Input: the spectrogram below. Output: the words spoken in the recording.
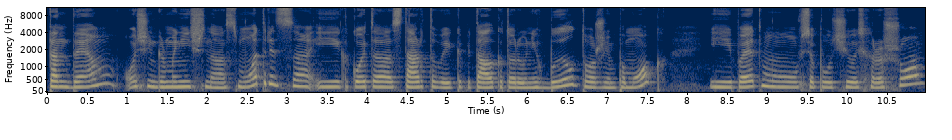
тандем очень гармонично смотрится, и какой-то стартовый капитал, который у них был, тоже им помог, и поэтому все получилось хорошо,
